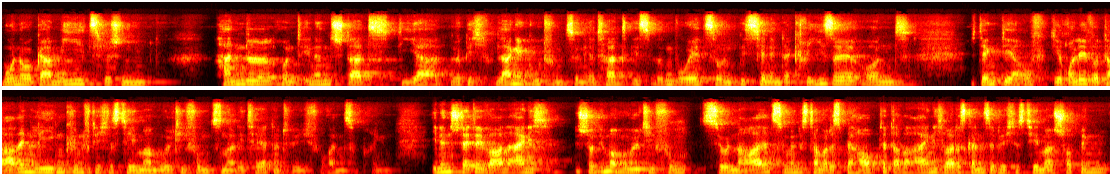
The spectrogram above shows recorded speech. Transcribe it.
Monogamie zwischen Handel und Innenstadt, die ja wirklich lange gut funktioniert hat, ist irgendwo jetzt so ein bisschen in der Krise und ich denke, die, auf, die Rolle wird darin liegen, künftig das Thema Multifunktionalität natürlich voranzubringen. Innenstädte waren eigentlich schon immer multifunktional, zumindest haben wir das behauptet, aber eigentlich war das Ganze durch das Thema Shopping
